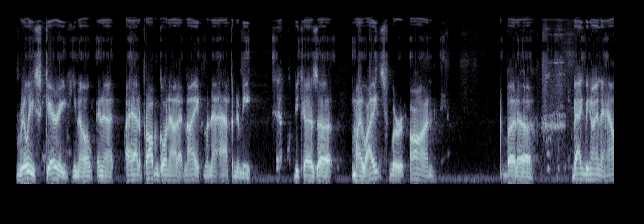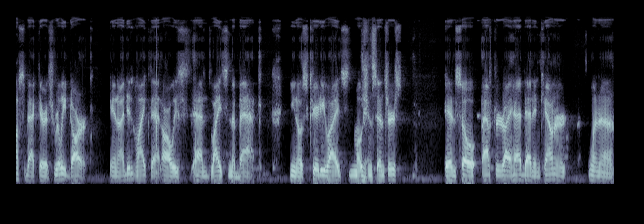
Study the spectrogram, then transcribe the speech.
really scary, you know. And uh, I had a problem going out at night when that happened to me because uh, my lights were on, but uh, back behind the house back there, it's really dark. And I didn't like that. Always had lights in the back, you know, security lights, motion yes. sensors. And so after I had that encounter, when uh,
